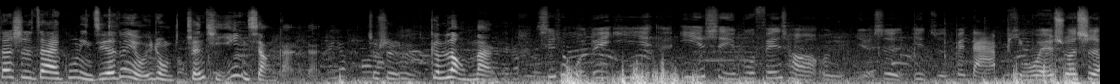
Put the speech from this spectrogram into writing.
但是在孤岭街更有一种整体印象感的感觉，就是更浪漫。其实我对一一是一部非常，也是一直被大家评为说是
